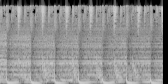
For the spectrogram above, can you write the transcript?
Oh, oh,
